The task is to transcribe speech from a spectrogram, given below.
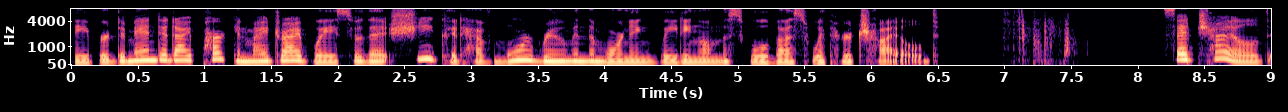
Neighbor demanded I park in my driveway so that she could have more room in the morning waiting on the school bus with her child. Said child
